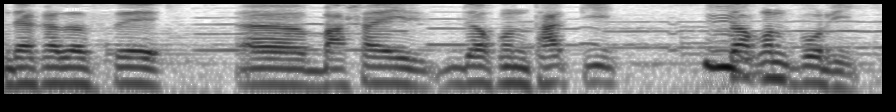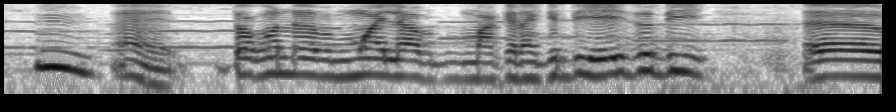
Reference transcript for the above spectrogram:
দেখা যাচ্ছে বাসায় যখন থাকি তখন পড়ি। হ্যাঁ তখন ময়লা মাখে না কিন্তু এই যদি আহ,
